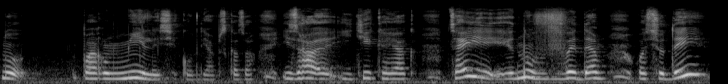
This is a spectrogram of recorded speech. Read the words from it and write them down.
Ну, пару мілісекунд, я б сказав. І, зра... і тільки як цей, ну, введемо сюди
